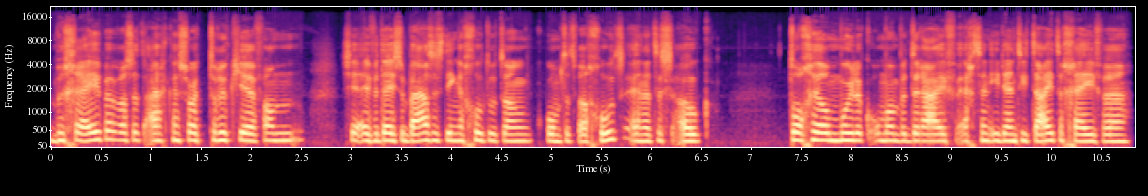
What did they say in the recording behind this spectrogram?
begrepen, was het eigenlijk een soort trucje van als je even deze basisdingen goed doet, dan komt het wel goed. En het is ook toch heel moeilijk om een bedrijf echt een identiteit te geven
